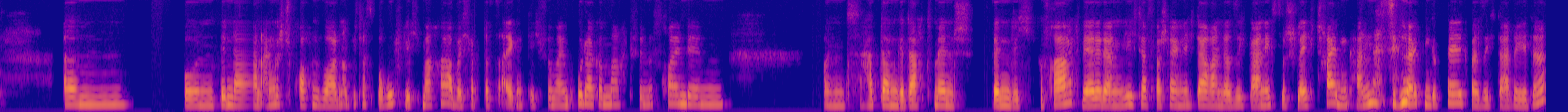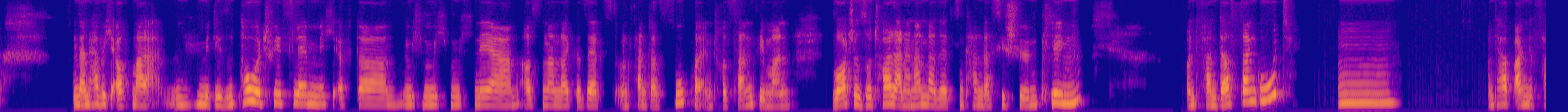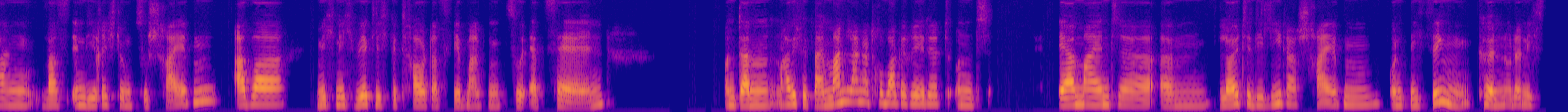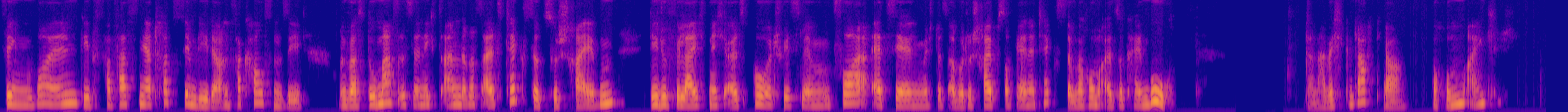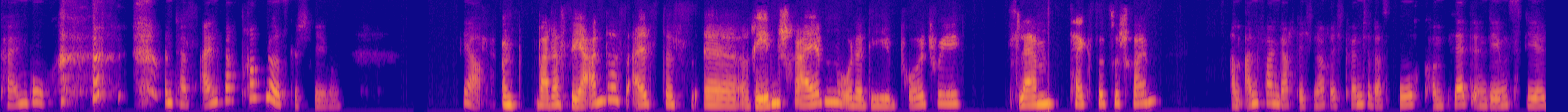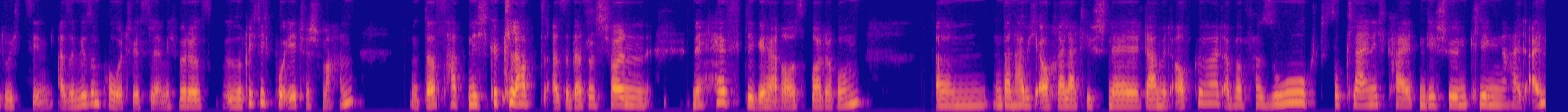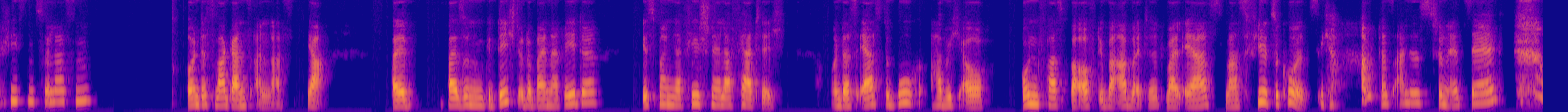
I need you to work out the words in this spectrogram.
ähm, und bin dann angesprochen worden, ob ich das beruflich mache. Aber ich habe das eigentlich für meinen Bruder gemacht, für eine Freundin. Und habe dann gedacht, Mensch, wenn ich gefragt werde, dann liegt das wahrscheinlich daran, dass ich gar nicht so schlecht schreiben kann, dass den Leuten gefällt, was ich da rede. Und dann habe ich auch mal mit diesem Poetry Slam mich öfter, mich, mich, mich näher auseinandergesetzt und fand das super interessant, wie man Worte so toll aneinandersetzen kann, dass sie schön klingen. Und fand das dann gut. Mm. Und habe angefangen, was in die Richtung zu schreiben, aber mich nicht wirklich getraut, das jemandem zu erzählen. Und dann habe ich mit meinem Mann lange drüber geredet und er meinte, ähm, Leute, die Lieder schreiben und nicht singen können oder nicht singen wollen, die verfassen ja trotzdem Lieder und verkaufen sie. Und was du machst, ist ja nichts anderes als Texte zu schreiben, die du vielleicht nicht als Poetry Slam vorerzählen möchtest, aber du schreibst doch gerne Texte. Warum also kein Buch? Dann habe ich gedacht, ja, warum eigentlich kein Buch? und habe einfach drauf losgeschrieben. Ja. Und war das sehr anders als das äh, Redenschreiben oder die Poetry Slam Texte zu schreiben? Am Anfang dachte ich noch, ich könnte das Buch komplett in dem Stil durchziehen. Also wie so ein Poetry Slam. Ich würde es so richtig poetisch machen. Und das hat nicht geklappt. Also das ist schon eine heftige Herausforderung. Ähm, und dann habe ich auch relativ schnell damit aufgehört, aber versucht, so Kleinigkeiten, die schön klingen, halt einfließen zu lassen. Und es war ganz anders. Ja, weil bei so einem Gedicht oder bei einer Rede ist man ja viel schneller fertig. Und das erste Buch habe ich auch unfassbar oft überarbeitet, weil erst war es viel zu kurz. Ich habe das alles schon erzählt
